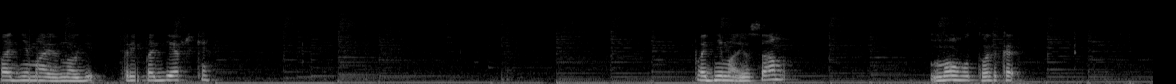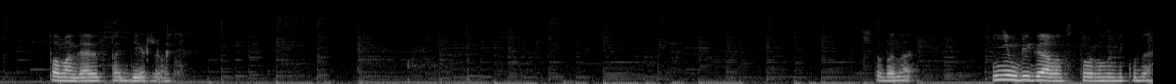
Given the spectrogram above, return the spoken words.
Поднимаю ноги при поддержке. Поднимаю сам. Ногу только помогают поддерживать. Чтобы она не убегала в сторону никуда.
